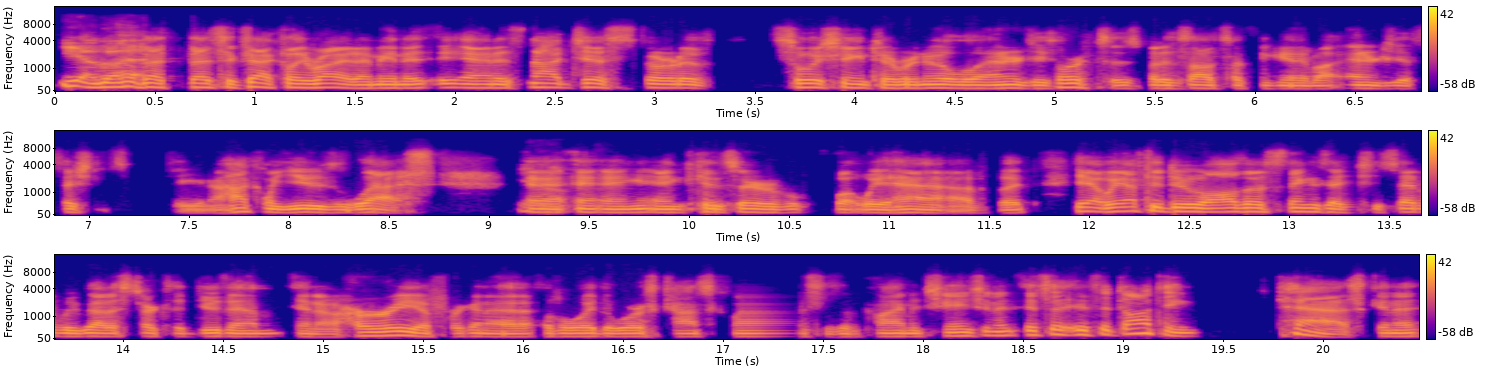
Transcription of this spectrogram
Yeah, go ahead. That, that's exactly right. I mean, it, and it's not just sort of switching to renewable energy sources, but it's also thinking about energy efficiency. You know, how can we use less yeah. and, and, and, conserve what we have? But yeah, we have to do all those things that you said. We've got to start to do them in a hurry if we're going to avoid the worst consequences of climate change. And it's a it's a daunting task and a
